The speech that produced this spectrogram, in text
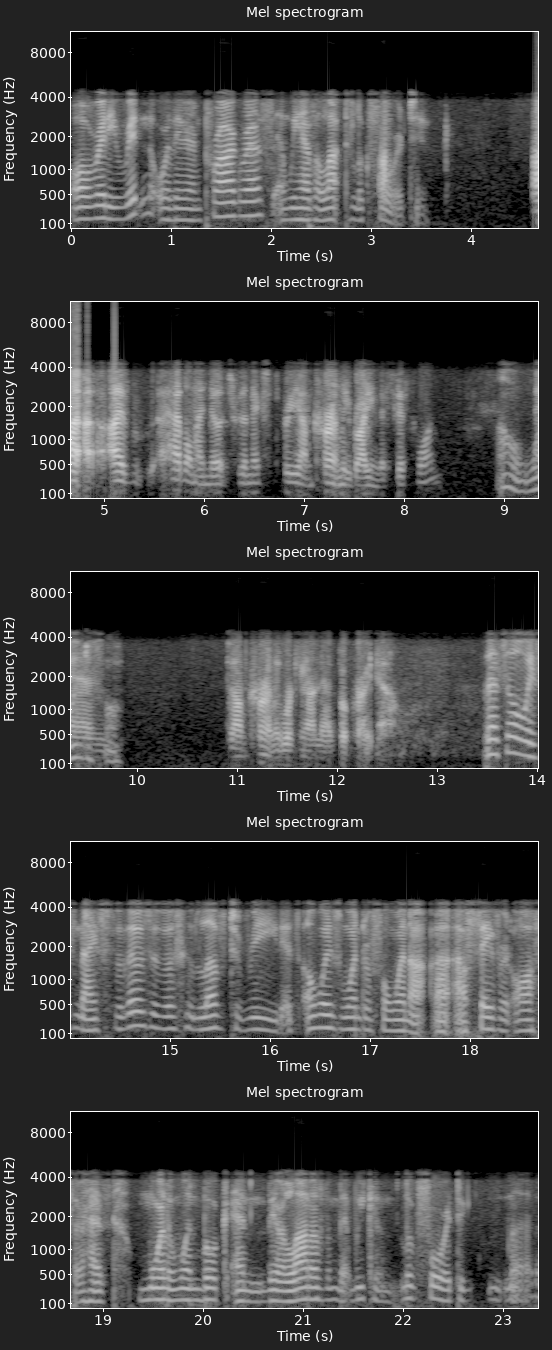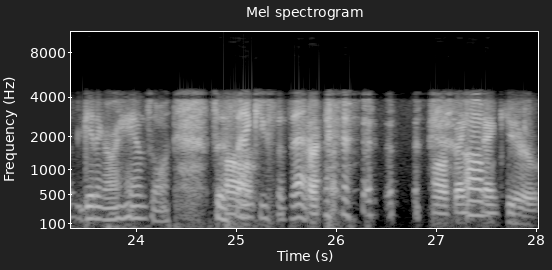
already written or they're in progress and we have a lot to look forward to. I, I've, I have all my notes for the next three. I'm currently writing the fifth one. Oh, wonderful. So I'm currently working on that book right now. That's always nice. For those of us who love to read, it's always wonderful when a, a, a favorite author has more than one book, and there are a lot of them that we can look forward to uh, getting our hands on. So Oh. thank you for that. Oh, thank, Um, thank you.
